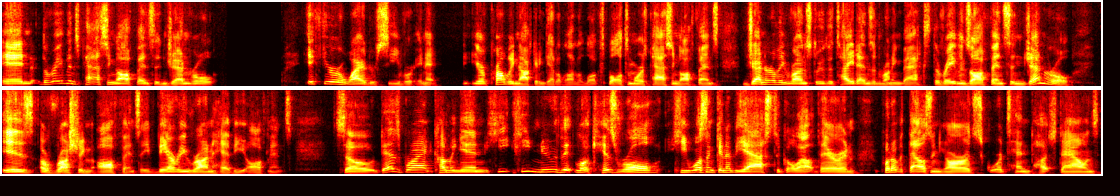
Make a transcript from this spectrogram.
and the Ravens passing offense in general. If you're a wide receiver in it, you're probably not going to get a lot of looks. Baltimore's passing offense generally runs through the tight ends and running backs. The Ravens' offense in general is a rushing offense, a very run heavy offense. So Dez Bryant coming in, he he knew that look, his role, he wasn't going to be asked to go out there and put up a thousand yards, score ten touchdowns.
